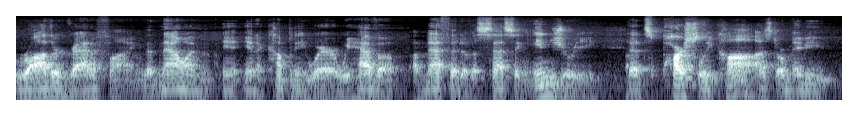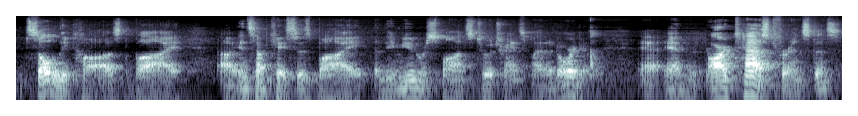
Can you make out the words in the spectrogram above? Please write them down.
rather gratifying that now I'm in, a company where we have a, a method of assessing injury that's partially caused or maybe solely caused by, uh, in some cases, by the immune response to a transplanted organ. And our test, for instance,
